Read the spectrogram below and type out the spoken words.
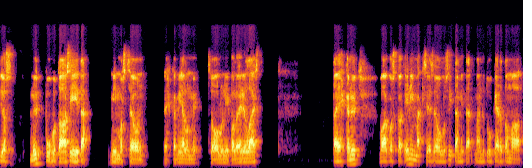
jos nyt puhutaan siitä, millaista se on, ehkä mieluummin se on ollut niin paljon erilaista, tai ehkä nyt, vaan koska enimmäkseen se on ollut sitä, mitä mä nyt tuun kertomaan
